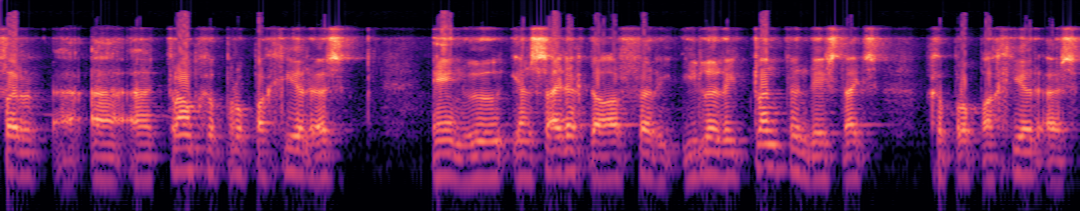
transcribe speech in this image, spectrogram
vir uh, uh, uh, Trump gepropageer is en hoe eensydig daar vir Hillary Clinton destyds gepropageer is.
